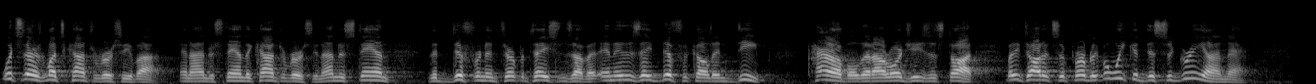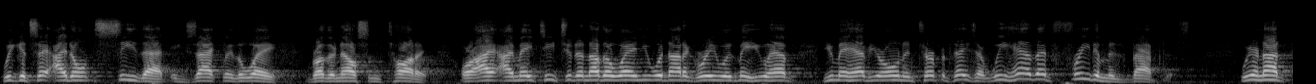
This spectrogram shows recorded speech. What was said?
which there's much controversy about. And I understand the controversy and I understand the different interpretations of it. And it is a difficult and deep parable that our Lord Jesus taught. But he taught it superbly. But we could disagree on that. We could say, I don't see that exactly the way Brother Nelson taught it. Or I, I may teach it another way and you would not agree with me. You, have, you may have your own interpretation. We have that freedom as Baptists. We, are not,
